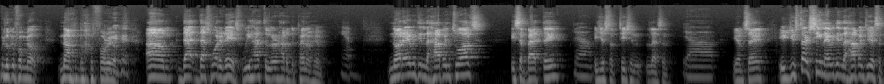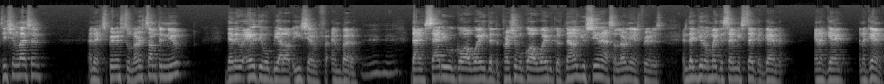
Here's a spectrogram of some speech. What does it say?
looking for milk. No, for real. um, that that's what it is. We have to learn how to depend on Him. Yeah. Not everything that happened to us is a bad thing. Yeah. It's just a teaching lesson. Yeah. You know what I'm saying? If you start seeing everything that happened to you as a teaching lesson, an experience to learn something new, then it, everything will be a lot easier and, and better. Mm-hmm. The anxiety will go away, the depression will go away because now you see it as a learning experience, and then you don't make the same mistake again and again and again.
